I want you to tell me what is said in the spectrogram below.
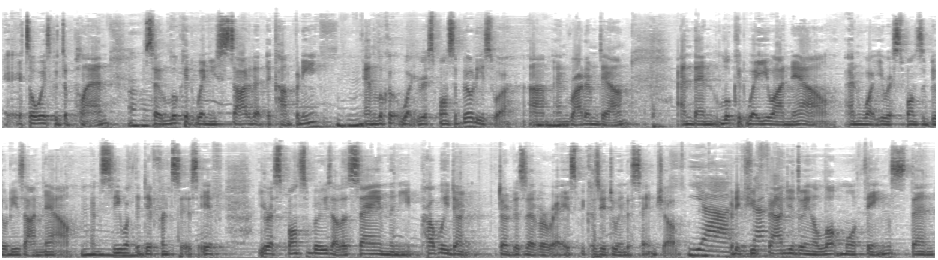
it's always good to plan. So look at when you started at the company and look at what your responsibilities were um, and write them down And then look at where you are now and what your responsibilities are now and see what the difference is. If your responsibilities are the same, then you probably don't don't deserve a raise because you're doing the same job. Yeah, But if you exactly. found you're doing a lot more things, then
